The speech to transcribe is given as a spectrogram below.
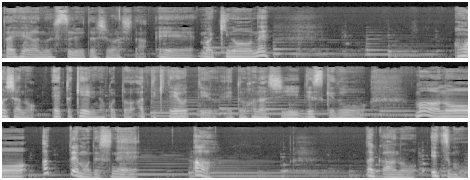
大変あの失礼いたしました。えーまあ、昨日ね本社の、えっと、経理のこと会ってきたよっていう、えっと、話ですけどまああの会ってもですねあなんかあのいつも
